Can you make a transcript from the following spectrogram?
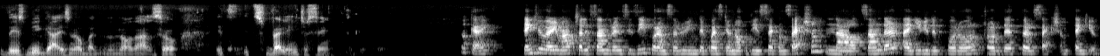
these big guys know but not us. So it's it's very interesting. Okay. Thank you very much, Alessandro and CZ, for answering the question of this second section. Now, Sander, I give you the floor for the third section. Thank you.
